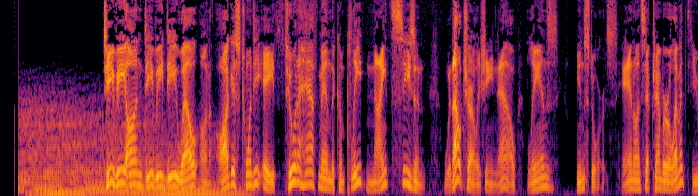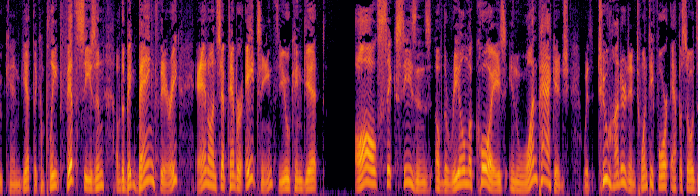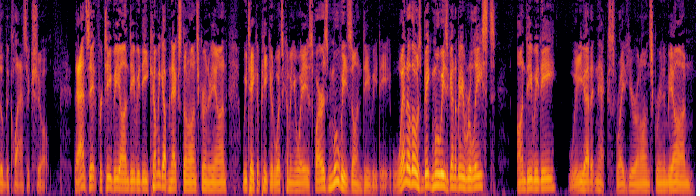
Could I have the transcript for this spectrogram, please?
TV on DVD. Well, on August 28th, Two and a Half Men, the complete ninth season, without Charlie Sheen now, lands in stores. And on September 11th, you can get the complete fifth season of The Big Bang Theory. And on September 18th, you can get all six seasons of The Real McCoys in one package with 224 episodes of the classic show. That's it for TV on DVD. Coming up next on On Screen and Beyond, we take a peek at what's coming away as far as movies on DVD. When are those big movies going to be released on DVD? We got it next, right here on On Screen and Beyond.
